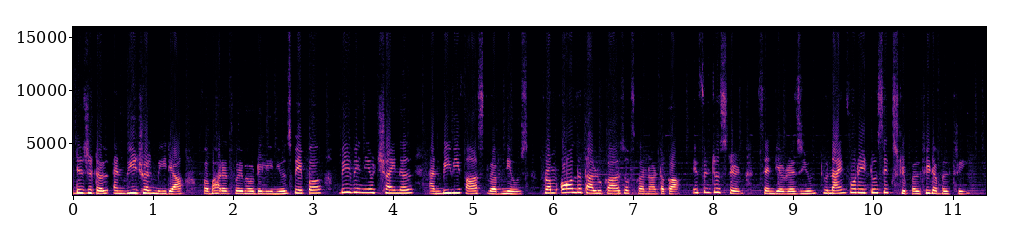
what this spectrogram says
digital, and visual media for Bharat Vaibhav Daily Newspaper, BV News Channel, and BV Fast Web News from all the talukas of Karnataka. If interested, send your resume to 9482633333.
